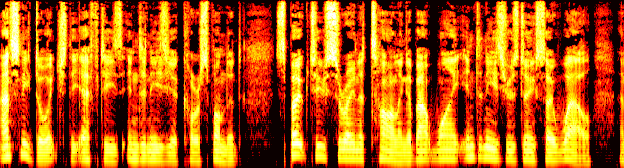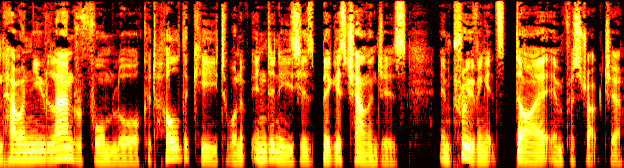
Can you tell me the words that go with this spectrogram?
Anthony Deutsch, the FT's Indonesia correspondent, spoke to Serena Tarling about why Indonesia is doing so well and how a new land reform law could hold the key to one of Indonesia's biggest challenges, improving its dire infrastructure.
